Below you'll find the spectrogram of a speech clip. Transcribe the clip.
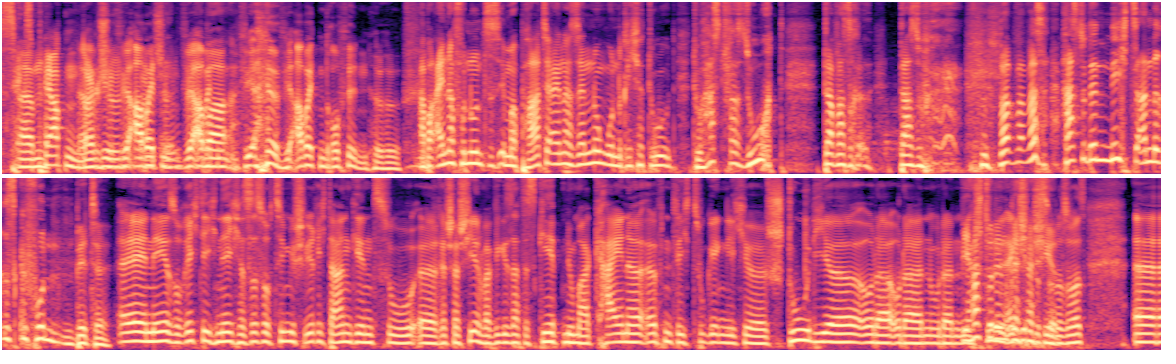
Experten, Ja, Dankeschön. wir, wir, arbeiten, Dankeschön. wir, Aber- arbeiten, wir, wir arbeiten drauf hin. Aber einer von uns ist immer Pate einer Sendung und Richard, du, du hast versucht, da was, da so, was, hast du denn nichts anderes gefunden, bitte? Ey, nee, so richtig nicht. Es ist auch ziemlich schwierig, dahingehend zu äh, recherchieren, weil wie gesagt, es gibt nun mal keine öffentlich zugängliche Studie oder oder oder ein Wie hast du denn recherchiert? oder sowas. Äh,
